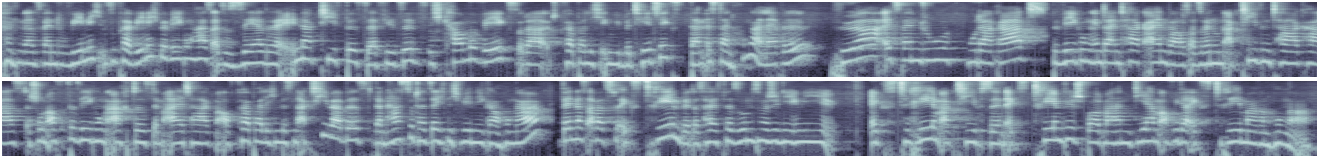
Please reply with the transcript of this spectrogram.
dass wenn du wenig, super wenig Bewegung hast, also sehr, sehr inaktiv bist, sehr viel sitzt, dich kaum bewegst oder körperlich irgendwie betätigst, dann ist dein Hungerlevel höher, als wenn du moderat Bewegung in deinen Tag einbaust. Also wenn du einen aktiven Tag hast, schon auf Bewegung achtest im Alltag, auch körperlich ein bisschen aktiver bist, dann hast du tatsächlich weniger Hunger. Wenn das aber zu extrem wird, das heißt Personen zum Beispiel, die irgendwie extrem aktiv sind, extrem viel Sport machen, die haben auch wieder extremeren Hunger.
